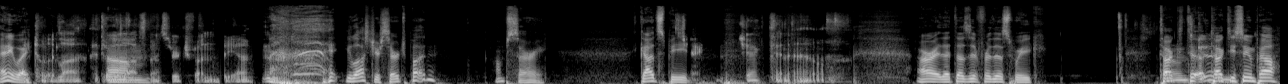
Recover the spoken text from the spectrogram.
I Anyway, totally lost. I totally Um, lost my search button. But yeah, you lost your search button. I'm sorry. Godspeed. Jack Tannehill. All right, that does it for this week. Talk Sounds to, good. talk to you soon, pal.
